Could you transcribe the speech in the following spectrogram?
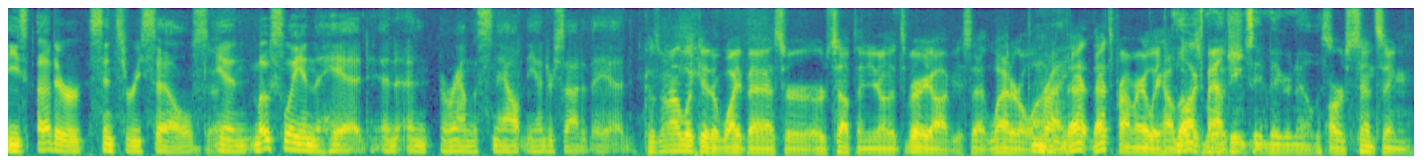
these other sensory cells Okay. in mostly in the head and, and around the snout and the underside of the head. Because when I look at a white bass or, or something, you know, it's very obvious that lateral line. Right. That that's primarily how those Largemouth, you can see it bigger than Elvis. are sensing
